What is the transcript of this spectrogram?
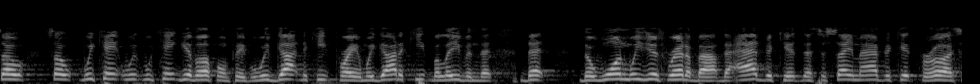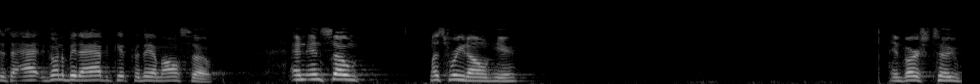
So, so we can't, we, we can't give up on people. We've got to keep praying. We've got to keep believing that, that the one we just read about, the advocate, that's the same advocate for us, is going to be the advocate for them also. And, and so, let's read on here. In verse 2.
